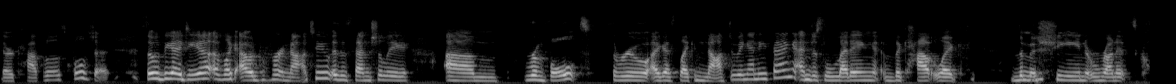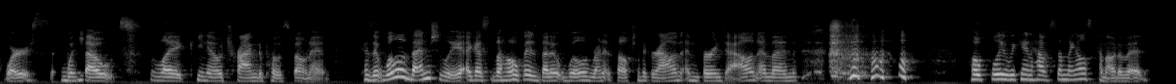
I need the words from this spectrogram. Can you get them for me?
their capitalist bullshit so the idea of like i would prefer not to is essentially um, revolt through, I guess, like not doing anything and just letting the cat, like the mm-hmm. machine run its course without like, you know, trying to postpone it. Because it will eventually, I guess the hope is that it will run itself to the ground and burn down. And then hopefully we can have something else come out of it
